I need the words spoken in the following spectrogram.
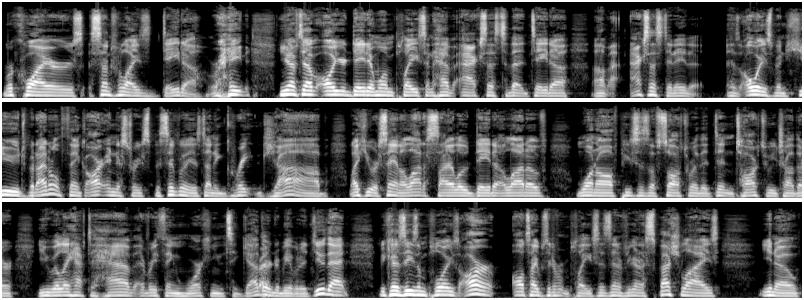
requires centralized data, right? You have to have all your data in one place and have access to that data, um, access to data has always been huge, but I don't think our industry specifically has done a great job. Like you were saying, a lot of siloed data, a lot of one off pieces of software that didn't talk to each other. You really have to have everything working together right. to be able to do that because these employees are all types of different places. And if you're going to specialize, you know,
